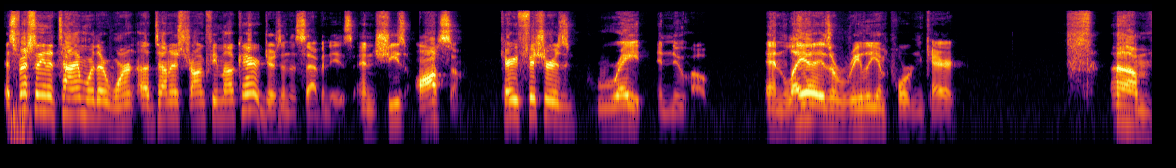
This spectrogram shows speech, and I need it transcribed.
especially in a time where there weren't a ton of strong female characters in the 70s. And she's awesome. Carrie Fisher is great in New Hope. And Leia is a really important character. Um,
